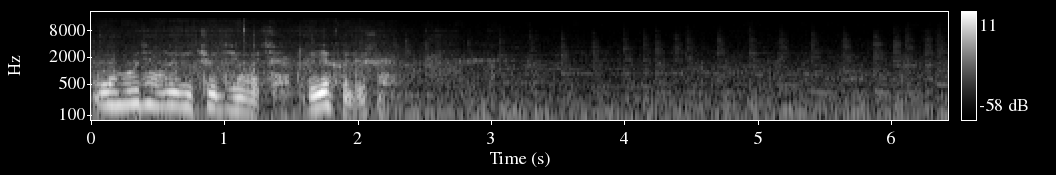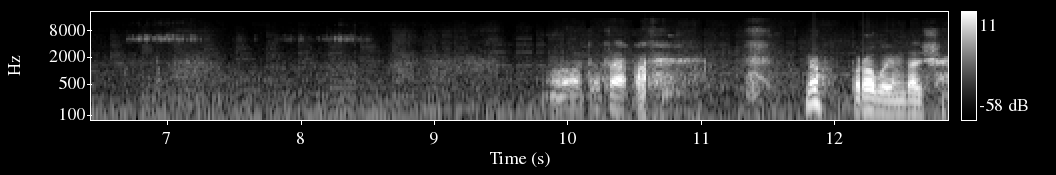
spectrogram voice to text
Ну будем ловить, что делать. Приехали же. Вот, так вот. Ну, пробуем дальше.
